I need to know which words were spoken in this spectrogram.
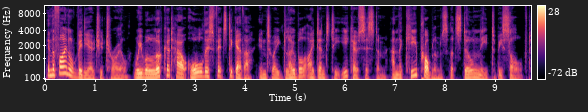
In the final video tutorial, we will look at how all this fits together into a global identity ecosystem and the key problems that still need to be solved.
